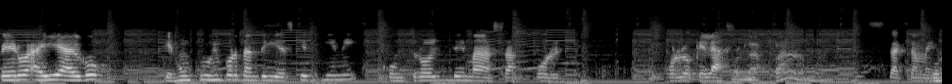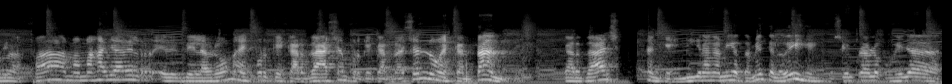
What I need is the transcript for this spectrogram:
pero hay algo que es un plus importante y es que tiene control de masa por, por lo que él hace. Por la fama. Exactamente. Por la fama, más allá del, eh, de la broma, es porque Kardashian, porque Kardashian no es cantante. Kardashian, que es mi gran amiga también, te lo dije, yo siempre hablo con ella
